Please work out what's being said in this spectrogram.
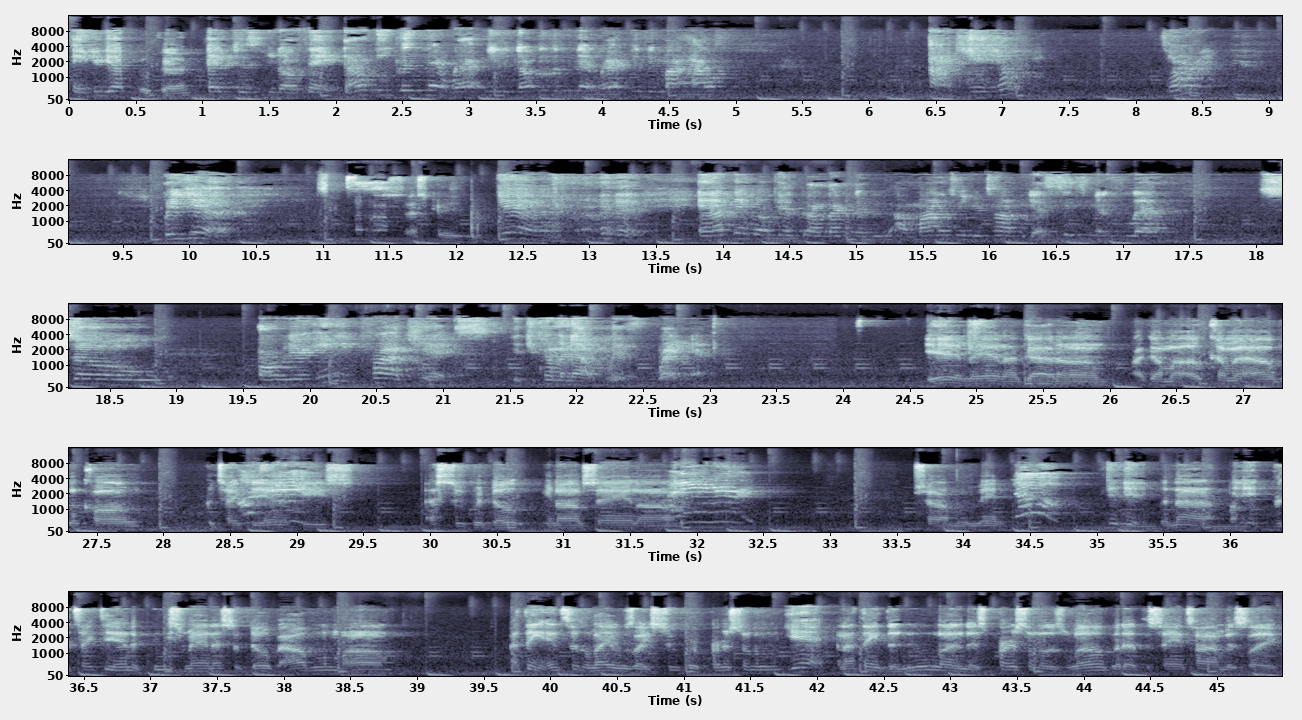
and you got Okay. that just you know saying, don't be listening to that rap music, don't be listening to that rap music in my house. I can't help it. Sorry, but yeah. That's crazy. Yeah. and I think okay, like I'm monitoring your time. We got six minutes left. So, are there any projects that you're coming out with right now? Yeah, man. I got um, I got my upcoming album called "Protect the Inner Peace." That's super dope. You know what I'm saying? Um, shout out my man. But nah, Protect the Inner Peace, man. That's a dope album. Um, I think Into the Light was like super personal, yeah. and I think the new one is personal as well. But at the same time, it's like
